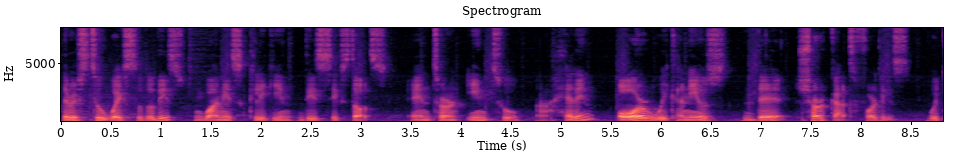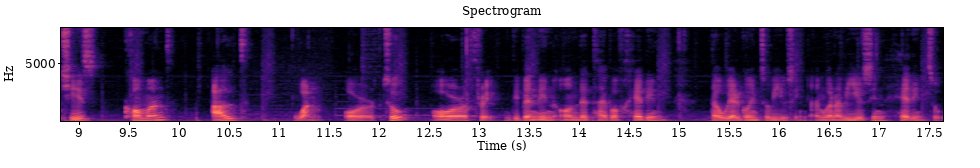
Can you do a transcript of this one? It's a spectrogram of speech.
There is two ways to do this. One is clicking these six dots and turn into a heading, or we can use the shortcut for this, which is Command Alt 1 or 2 or 3, depending on the type of heading that we are going to be using. I'm going to be using heading 2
